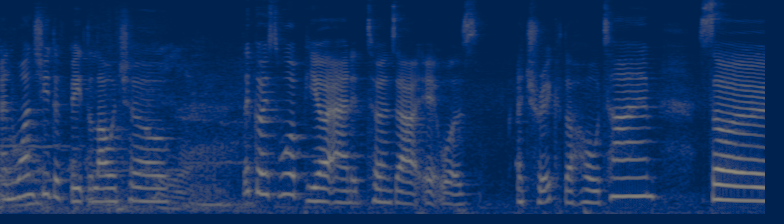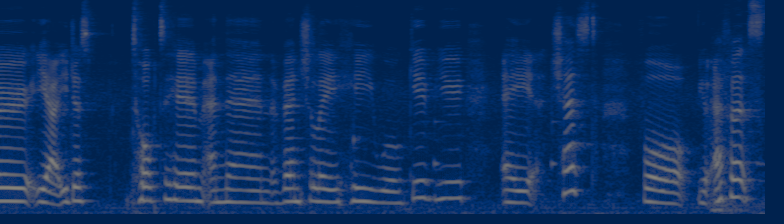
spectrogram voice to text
And once you defeat the Lawachurl, the ghost will appear and it turns out it was a trick the whole time. So yeah, you just talk to him and then eventually he will give you a chest for your efforts.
